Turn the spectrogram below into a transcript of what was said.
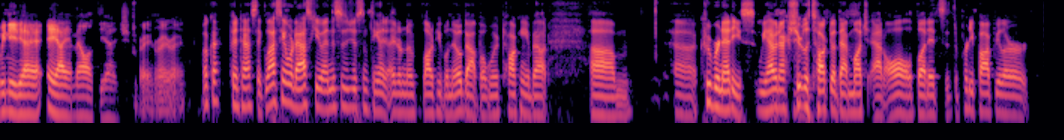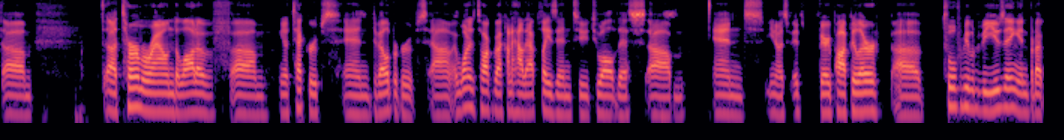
we need AIML at the edge. Right, right, right. Okay, fantastic. Last thing I want to ask you, and this is just something I, I don't know if a lot of people know about, but when we're talking about um, uh, Kubernetes, we haven't actually really talked about that much at all, but it's it's a pretty popular um, uh, term around a lot of um, you know tech groups and developer groups. Uh, I wanted to talk about kind of how that plays into to all of this, um, and you know it's it's very popular uh, tool for people to be using. And but I,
